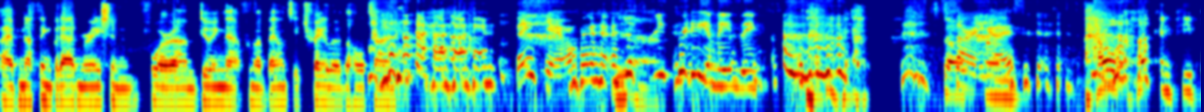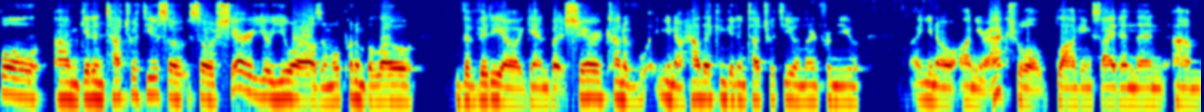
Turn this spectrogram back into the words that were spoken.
i have nothing but admiration for um, doing that from a bouncy trailer the whole time thank you yeah. Bree's pretty amazing yeah. So, Sorry, um, guys. how how can people um, get in touch with you? So so share your URLs, and we'll put them below the video again. But share kind of you know how they can get in touch with you and learn from you, uh, you know, on your actual blogging site, and then um,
